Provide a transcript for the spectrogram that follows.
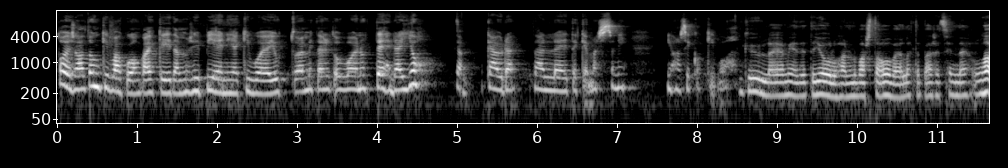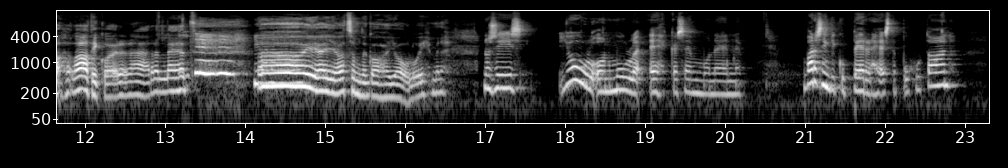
toisaalta on kiva, kun on kaikkia tämmöisiä pieniä kivoja juttuja, mitä nyt on voinut tehdä jo ja käydä tälleen tekemässä, niin ihan sikakivaa. Kyllä, ja mietit, että jouluhan on vasta ovella, että pääset sinne la- laatikoiden äärelle. Et... Ai, ai, ai, oot sä muuten kauhean jouluihminen? No siis joulu on mulle ehkä semmonen, varsinkin kun perheestä puhutaan,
